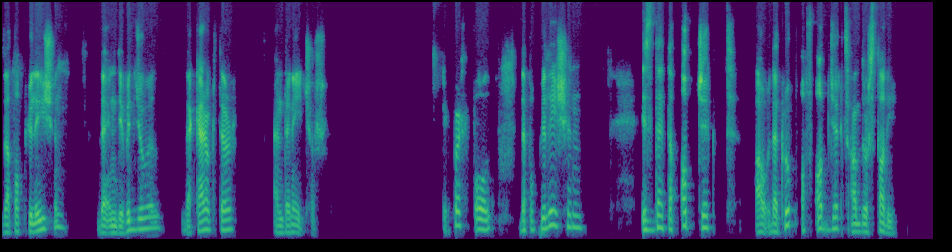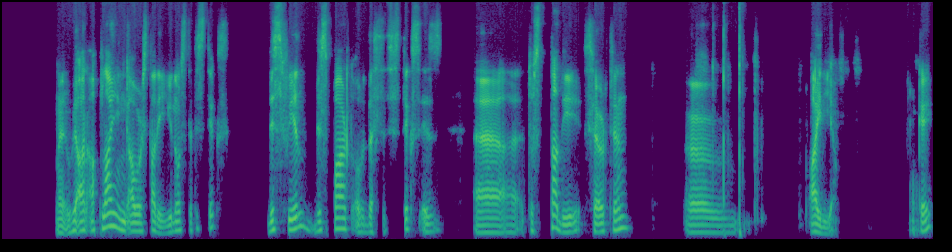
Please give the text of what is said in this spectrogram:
The population, the individual, the character, and the nature. First of all, the population is that the object or the group of objects under study. We are applying our study. You know statistics? This field, this part of the statistics is uh, to study certain uh, idea. Okay?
